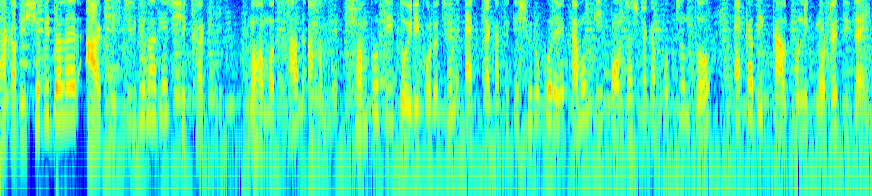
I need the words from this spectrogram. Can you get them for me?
ঢাকা বিশ্ববিদ্যালয়ের আর্ট হিস্ট্রি বিভাগের শিক্ষার্থী। মোহাম্মদ সাদ আহমেদ। সম্প্রতি তৈরি করেছেন এক টাকা থেকে শুরু করে এমনকি পঞ্চাশ টাকা পর্যন্ত একাধিক কাল্পনিক নোটের ডিজাইন।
